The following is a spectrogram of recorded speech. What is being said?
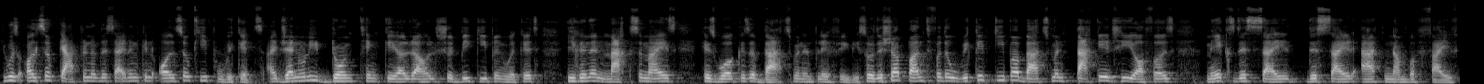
He was also captain of the side and can also keep wickets. I generally don't think KL Rahul should be keeping wickets. He can then maximize his work as a batsman and play freely. So Rishabh Pant, for the wicket-keeper batsman package he offers, makes this side this side at number five.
